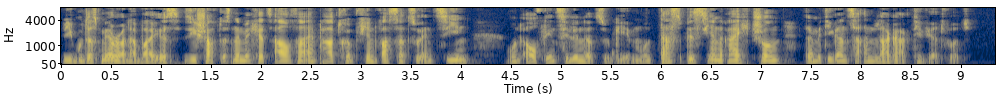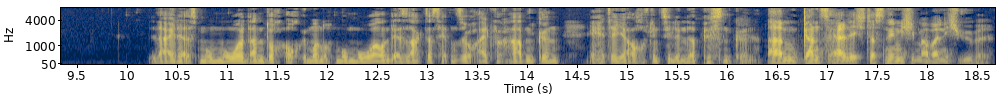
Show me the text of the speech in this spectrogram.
Wie gut, dass Mara dabei ist. Sie schafft es nämlich jetzt Arthur ein paar Tröpfchen Wasser zu entziehen und auf den Zylinder zu geben. Und das bisschen reicht schon, damit die ganze Anlage aktiviert wird. Leider ist Momoa dann doch auch immer noch Momoa und er sagt, das hätten sie auch einfach haben können. Er hätte ja auch auf den Zylinder pissen können. Ähm, ganz ehrlich, das nehme ich ihm aber nicht übel.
